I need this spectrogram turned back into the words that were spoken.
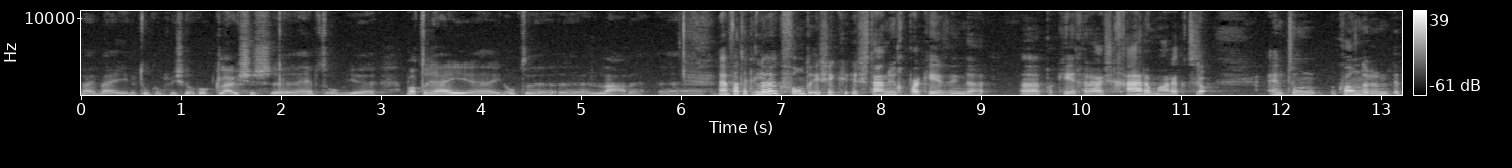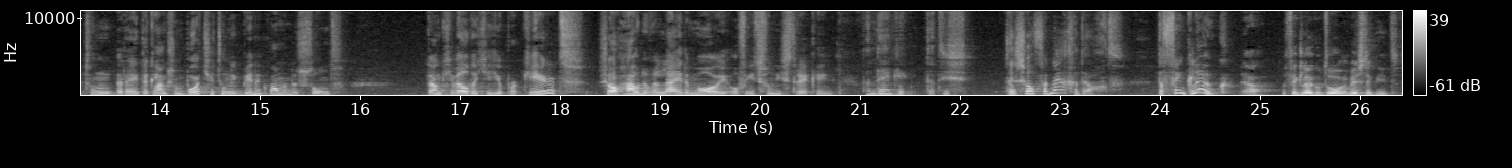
waarbij je in de toekomst misschien ook wel kluisjes eh, hebt om je batterij eh, in op te laden. Wat ik leuk vond, is ik sta nu geparkeerd in de parkeergarage Garenmarkt. Ja. En toen, kwam er een, toen reed ik langs een bordje toen ik binnenkwam en er stond... Dankjewel dat je hier parkeert. Zo houden we Leiden mooi. Of iets van die strekking. Dan denk ik, dat is, daar is over nagedacht. Dat vind ik leuk. ja, dat vind ik leuk om te horen, wist ik niet.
